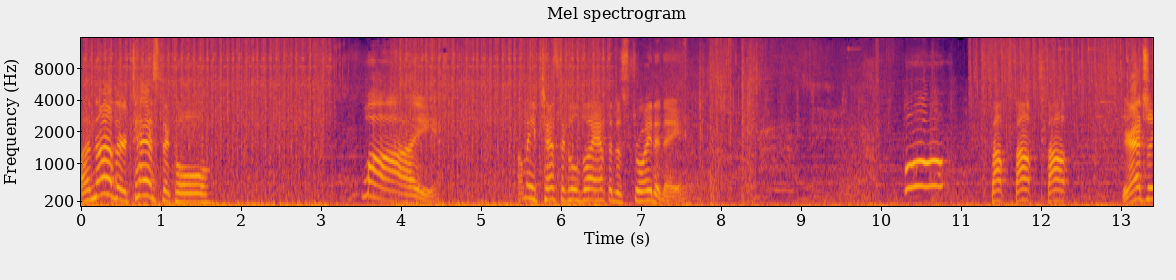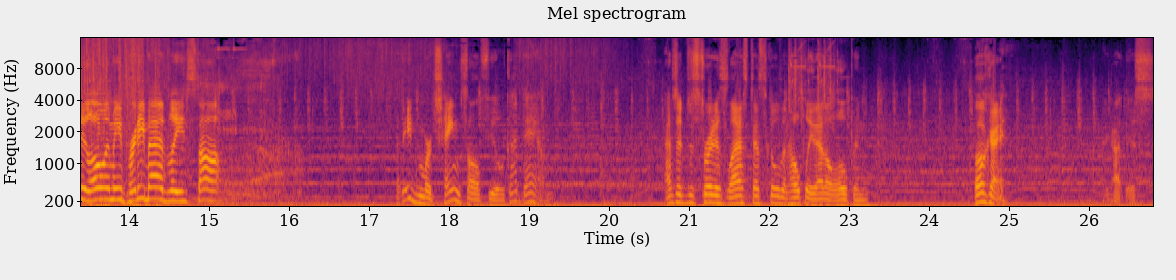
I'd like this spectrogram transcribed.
Another testicle! Why? How many testicles do I have to destroy today? Oh! Stop, stop, stop. You're actually lowering me pretty badly. Stop. I need more chainsaw fuel. God damn. I have to destroy this last testicle, then hopefully that'll open. Okay. I got this.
